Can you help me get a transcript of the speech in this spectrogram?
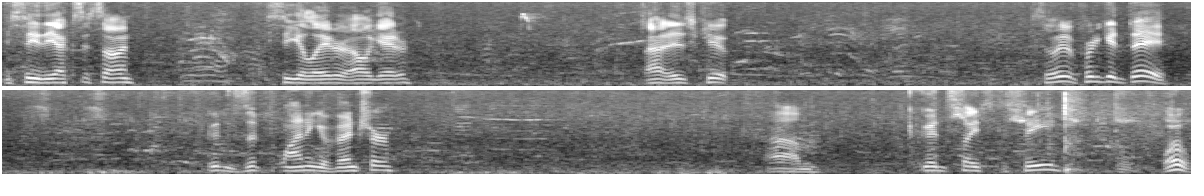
You see the exit sign? Yeah. See you later, alligator. That is cute. So we had a pretty good day. Good zip lining adventure. Um, good sights to see. Whoa.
